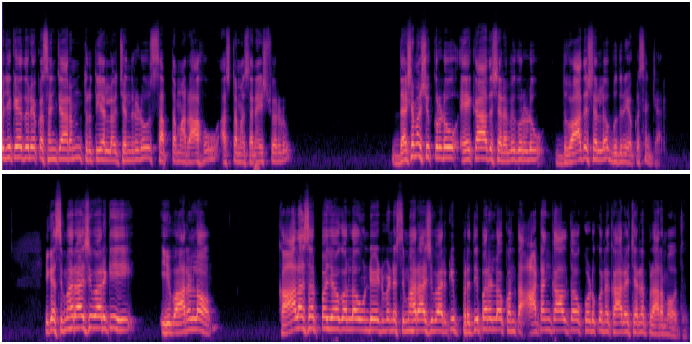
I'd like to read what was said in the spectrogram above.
కుజికేతుల యొక్క సంచారం తృతీయంలో చంద్రుడు సప్తమ రాహు అష్టమ శనేశ్వరుడు దశమ శుక్రుడు ఏకాదశ రవిగురుడు ద్వాదశల్లో బుధుని యొక్క సంచారం. ఇక సింహరాశి వారికి ఈ వారంలో కాలసర్పయోగంలో ఉండేటువంటి సింహరాశి వారికి ప్రతి పనిలో కొంత ఆటంకాలతో కూడుకున్న కార్యాచరణ ప్రారంభమవుతుంది.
